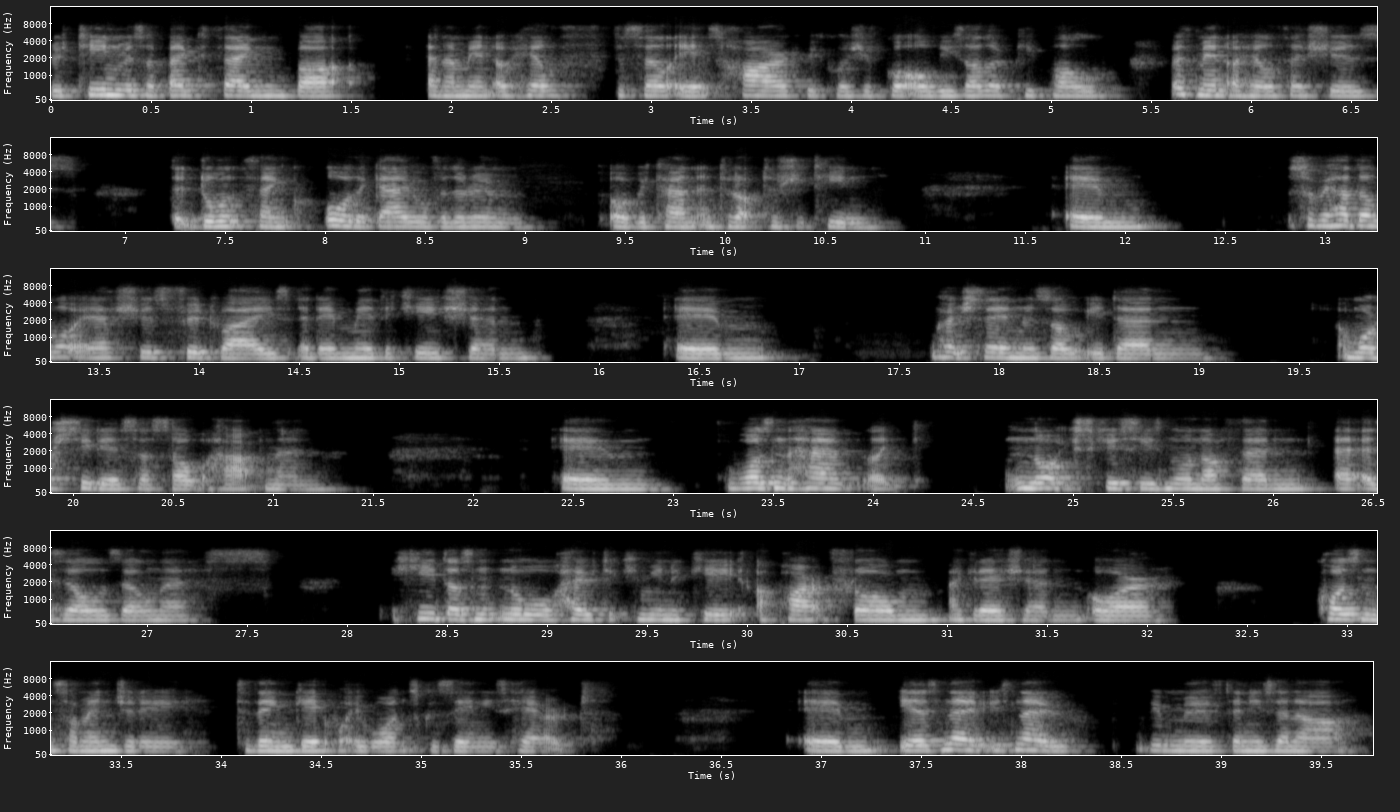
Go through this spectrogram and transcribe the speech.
routine was a big thing, but in a mental health facility it's hard because you've got all these other people with mental health issues that don't think, oh, the guy over the room, oh, we can't interrupt his routine. Um, so we had a lot of issues food-wise and then medication, um, which then resulted in a more serious assault happening. Um, wasn't him like no excuses, no nothing. It is ill his illness. He doesn't know how to communicate apart from aggression or causing some injury to then get what he wants because then he's heard. Um, he is now he's now been moved and he's in a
